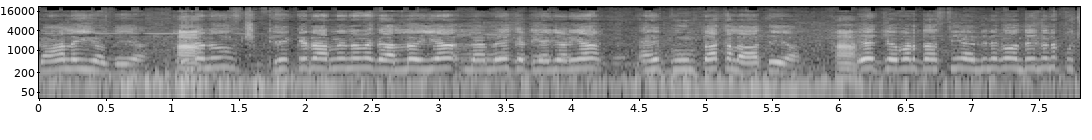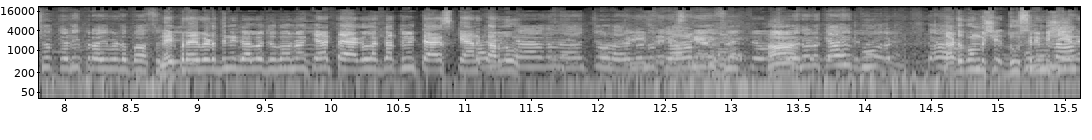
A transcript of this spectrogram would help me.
ਗਾਂ ਲਈ ਆਉਂਦੇ ਆ। ਇਹਨਾਂ ਨੂੰ ਠੇਕੇਦਾਰ ਨੇ ਇਹਨਾਂ ਨਾਲ ਗੱਲ ਹੋਈ ਆ ਲੈਂਦੇ ਗੱਡੀਆਂ ਜਾਣੀਆਂ ਅਸੀਂ ਬੂਮ ਤੱਕ ਲਾਤੇ ਆ। ਇਹ ਜ਼ਬਰਦਸਤੀ ਆਂਦੀ ਨਗਾਉਂਦੇ ਇਹਨਾਂ ਨੂੰ ਪੁੱਛੋ ਕਿਹੜੀ ਪ੍ਰਾਈਵੇਟ ਬੱਸ ਨਹੀਂ ਪ੍ਰਾਈਵੇਟ ਦੀ ਨਹੀਂ ਗੱਲ ਜਦੋਂ ਉਹਨਾਂ ਨੇ ਕਿਹਾ ਟੈਗ ਲੱਗਾ ਤੁਸੀਂ ਟੈਗ ਸਕੈਨ ਕਰ ਲਓ। ਟੈਗ ਲੈਣ ਝੋਲਾ ਇਹਨਾਂ ਨੂੰ ਕਿਹਾ ਨਹੀਂ ਸੀ। ਹਾਂ। ਇਹਨਾਂ ਨੂੰ ਕਿਹਾ ਤੁਹਾਡੇ ਕੋਲ ਦੂਸਰੀ ਮਸ਼ੀਨ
